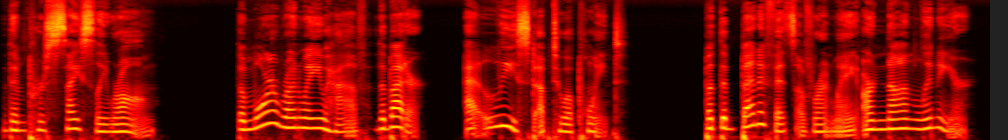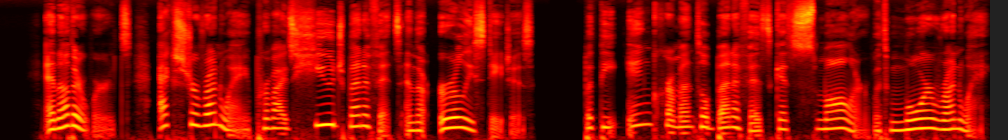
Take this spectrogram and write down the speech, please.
than precisely wrong. The more runway you have, the better at least up to a point. But the benefits of runway are nonlinear. In other words, extra runway provides huge benefits in the early stages, but the incremental benefits get smaller with more runway,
